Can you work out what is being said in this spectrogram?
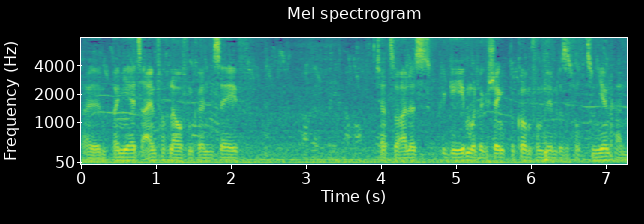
Weil bei mir hätte es einfach laufen können, safe. Ich hatte so alles gegeben oder geschenkt bekommen von dem, dass es funktionieren kann.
